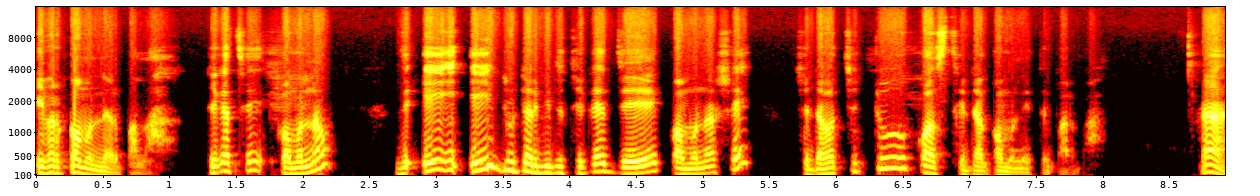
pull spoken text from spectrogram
এবার কমন নেওয়ার পালা। ঠিক আছে? কমন নাও। যে এই এই দুটার ভিতর থেকে যে কমন আসে, সেটা হচ্ছে টু কস থিটা কমন নিতে পারবা। হ্যাঁ?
